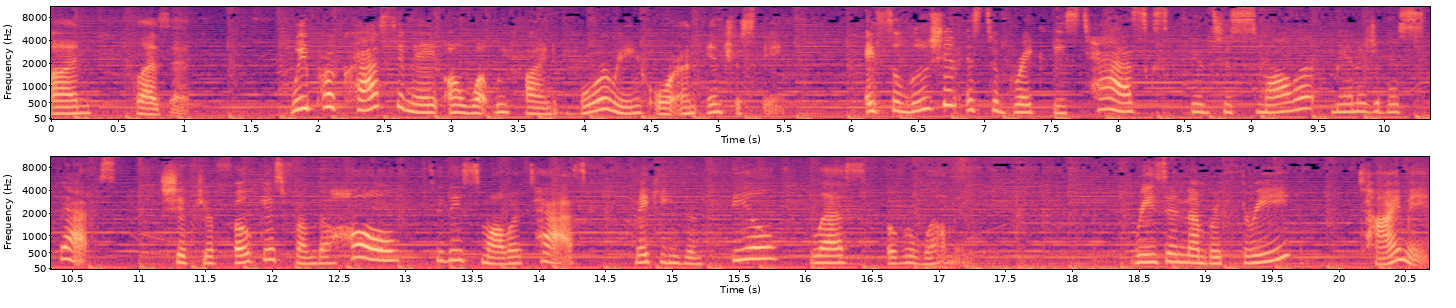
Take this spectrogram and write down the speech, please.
unpleasant. We procrastinate on what we find boring or uninteresting. A solution is to break these tasks into smaller, manageable steps. Shift your focus from the whole to these smaller tasks, making them feel less overwhelming. Reason number three timing.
